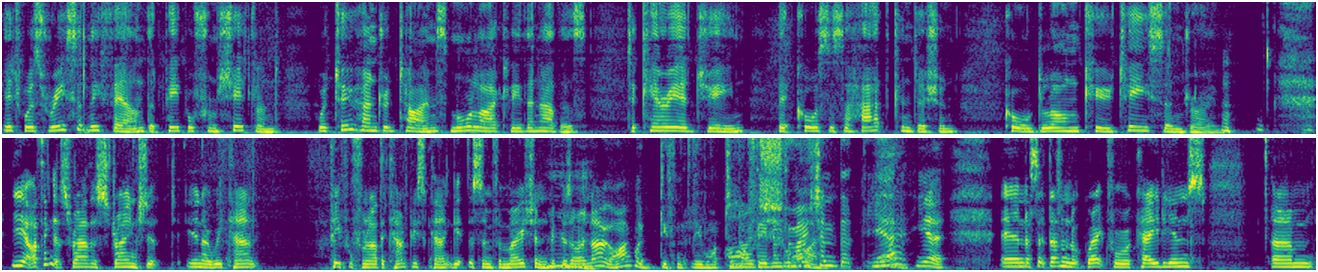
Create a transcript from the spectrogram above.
It was recently found that people from Shetland were 200 times more likely than others to carry a gene that causes a heart condition called long QT syndrome. Yeah, I think it's rather strange that, you know, we can't, people from other countries can't get this information because I know I would definitely want to Oh, know that sure. information. That yeah, yeah, And I said it doesn't look great for Orcadians um,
